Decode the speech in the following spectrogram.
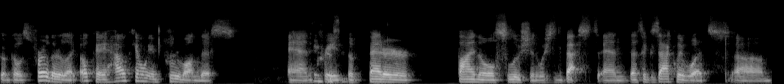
of goes further like, okay, how can we improve on this and create the better final solution, which is the best? And that's exactly what um,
